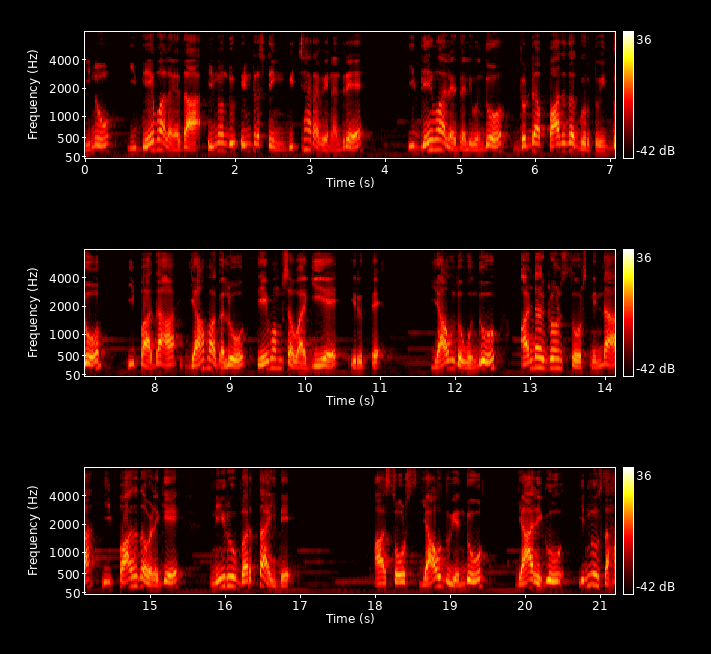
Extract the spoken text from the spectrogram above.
ಇನ್ನು ಈ ದೇವಾಲಯದ ಇನ್ನೊಂದು ಇಂಟ್ರೆಸ್ಟಿಂಗ್ ವಿಚಾರವೇನೆಂದರೆ, ಈ ದೇವಾಲಯದಲ್ಲಿ ಒಂದು ದೊಡ್ಡ ಪಾದದ ಗುರುತು ಇದ್ದು, ಈ ಪಾದ ಯಾವಾಗಲೂ ತೇವಾಂಶವಾಗಿಯೇ ಇರುತ್ತೆ. ಯಾವುದೋ ಒಂದು ಅಂಡರ್ಗ್ರೌಂಡ್ ಸೋರ್ಸ್ನಿಂದ ಈ ಪಾದದ ಒಳಗೆ ನೀರು ಬರ್ತಾ ಇದೆ. ಆ ಸೋರ್ಸ್ ಯಾವುದು ಎಂದು ಯಾರಿಗೂ ಇನ್ನೂ ಸಹ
